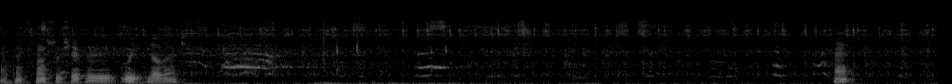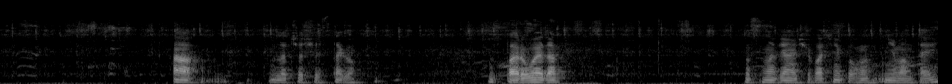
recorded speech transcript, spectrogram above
A ten zdążył się wywiglować. E? Leczę się z tego. Z Barweda. Zastanawiałem się właśnie, bo nie mam tej.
